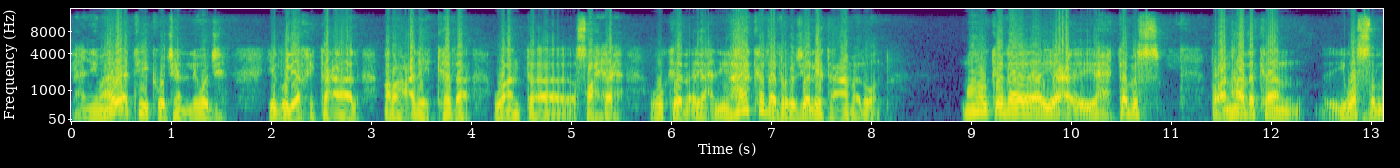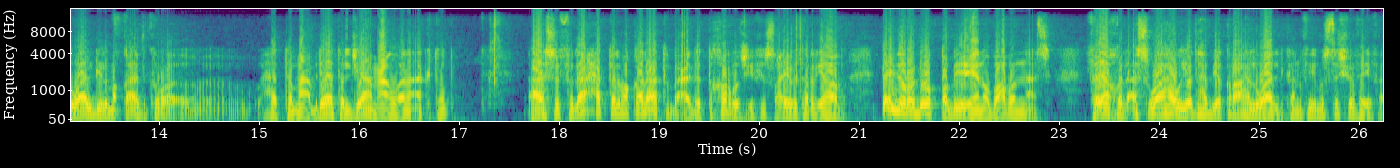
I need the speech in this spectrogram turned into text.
يعني ما يأتيك وجها لوجه. يقول يا أخي تعال أرى عليك كذا وأنت صحح وكذا. يعني هكذا الرجال يتعاملون. ما هو كذا يحتبس. طبعا هذا كان يوصل والدي لما أذكر حتى مع بداية الجامعة وأنا أكتب آسف لا حتى المقالات بعد التخرج في صحيفة الرياض بين ردود طبيعي أنا وبعض الناس. فيأخذ أسوأها ويذهب يقرأها الوالد. كان في مستشفى فيفا.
